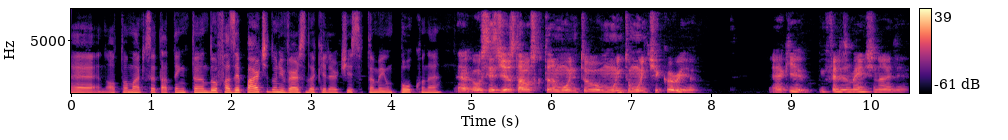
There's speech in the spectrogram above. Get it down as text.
é, automático. Você tá tentando fazer parte do universo daquele artista também, um pouco, né? É, esses dias eu tava escutando muito, muito, muito Chick Corea. É que, infelizmente, né, ele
